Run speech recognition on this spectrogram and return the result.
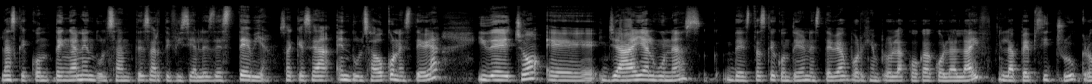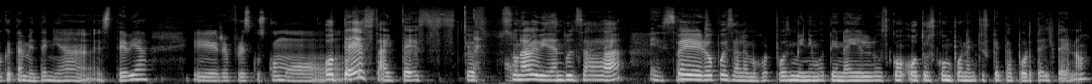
las que contengan endulzantes artificiales de stevia, o sea, que sea endulzado con stevia. Y de hecho, eh, ya hay algunas de estas que contienen stevia, por ejemplo, la Coca-Cola Life, la Pepsi True, creo que también tenía stevia, eh, refrescos como... O test, hay test, que es una bebida endulzada, pero pues a lo mejor pues mínimo tiene ahí los otros componentes que te aporta el té, ¿no?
